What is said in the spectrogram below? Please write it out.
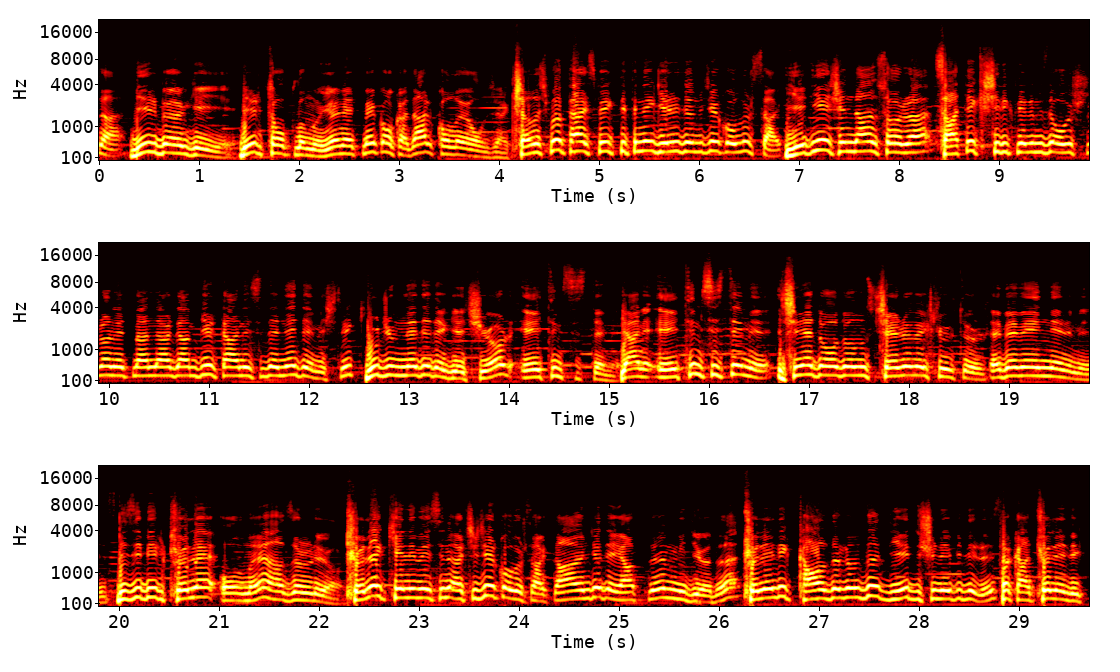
varsa bir bölgeyi, bir toplumu yönetmek o kadar kolay olacak. Çalışma perspektifine geri dönecek olursak 7 yaşından sonra sahte kişiliklerimizi oluşturan etmenlerden bir tanesi de ne demiştik? Bu cümlede de geçiyor eğitim sistemi. Yani eğitim sistemi içine doğduğumuz çevre ve kültür, ebeveynlerimiz bizi bir köle olmaya hazırlıyor. Köle kelimesini açacak olursak daha önce de yaptığım videoda kölelik kaldırıldı diye düşünebiliriz. Fakat kölelik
